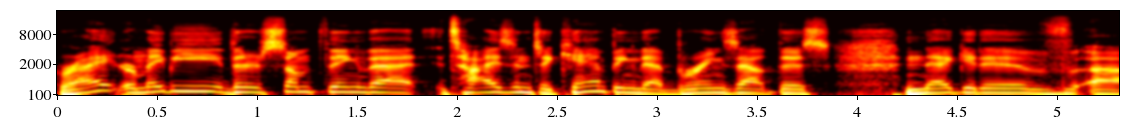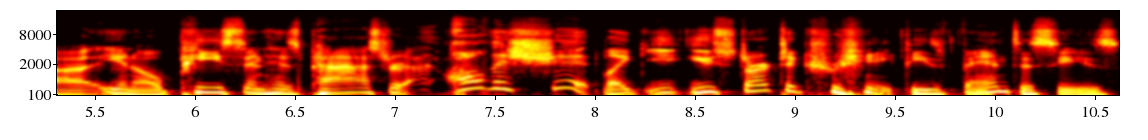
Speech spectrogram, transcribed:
right? Or maybe there's something that ties into camping that brings out this negative, uh, you know, piece in his past or all this shit. Like you, you start to create these fantasies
